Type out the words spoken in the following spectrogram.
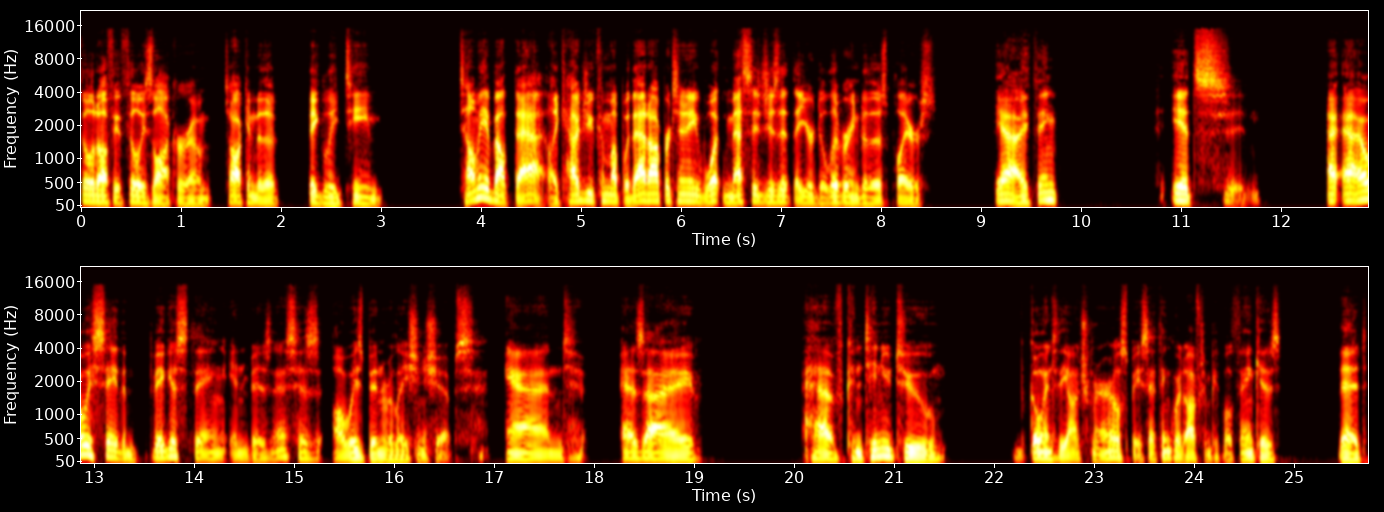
Philadelphia Phillies locker room talking to the big league team. Tell me about that. Like, how'd you come up with that opportunity? What message is it that you're delivering to those players? Yeah, I think it's, uh, I, I always say the biggest thing in business has always been relationships. And as I have continued to go into the entrepreneurial space, I think what often people think is that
